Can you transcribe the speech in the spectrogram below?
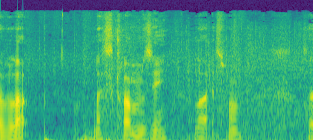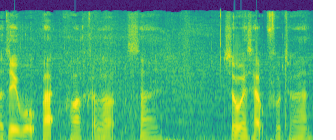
Level up. Less clumsy, like this one. So I do walk back quite a lot, so it's always helpful to have.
